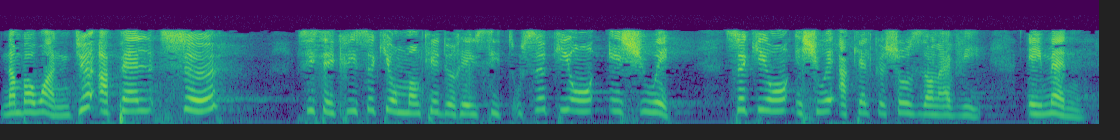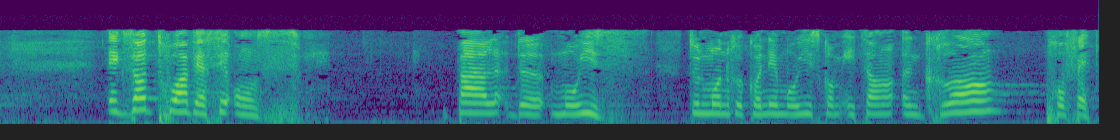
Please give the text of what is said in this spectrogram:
Number one, Dieu appelle ceux, si c'est écrit, ceux qui ont manqué de réussite ou ceux qui ont échoué, ceux qui ont échoué à quelque chose dans la vie. Amen. Exode 3, verset 11 parle de Moïse. Tout le monde reconnaît Moïse comme étant un grand prophète,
